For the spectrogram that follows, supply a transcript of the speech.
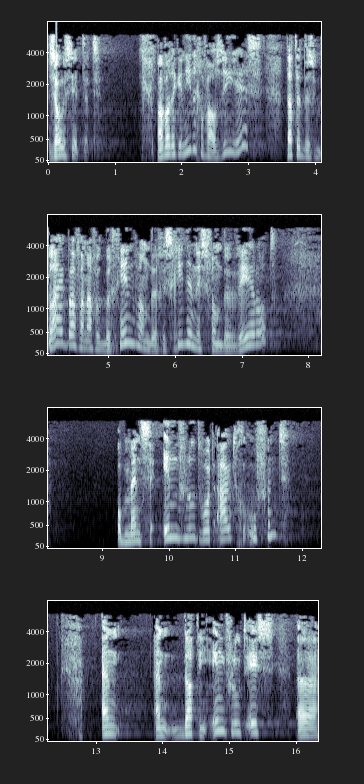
zo zit het. Maar wat ik in ieder geval zie is, dat er dus blijkbaar vanaf het begin van de geschiedenis van de wereld op mensen invloed wordt uitgeoefend. En, en dat die invloed is uh,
